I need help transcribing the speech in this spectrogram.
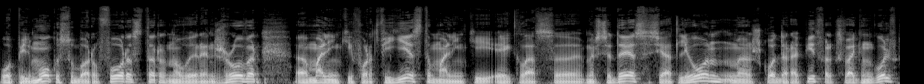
Opel Mokka, Subaru Forester, новый Range Rover, э, маленький Ford Fiesta, маленький A-класс э, Mercedes, Seat Leon, Skoda Rapid, Volkswagen Golf,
